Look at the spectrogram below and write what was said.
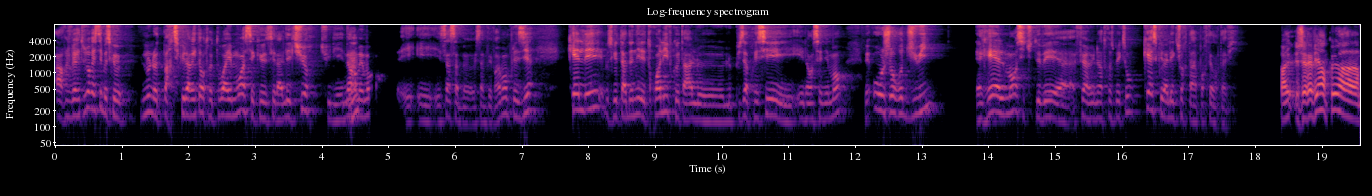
alors, je vais toujours rester parce que nous, notre particularité entre toi et moi, c'est que c'est la lecture. Tu lis énormément et, et, ça, ça me, ça me fait vraiment plaisir. Quel est, parce que tu as donné les trois livres que tu as le, le plus apprécié et, l'enseignement, mais aujourd'hui, réellement, si tu devais euh, faire une introspection, qu'est-ce que la lecture t'a apporté dans ta vie? Je reviens un peu à,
